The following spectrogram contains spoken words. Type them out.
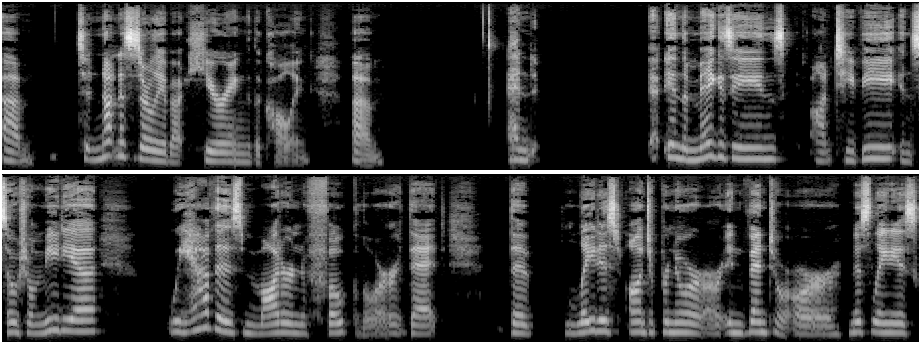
um, to not necessarily about hearing the calling, um, and in the magazines, on TV, in social media, we have this modern folklore that the latest entrepreneur or inventor or miscellaneous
